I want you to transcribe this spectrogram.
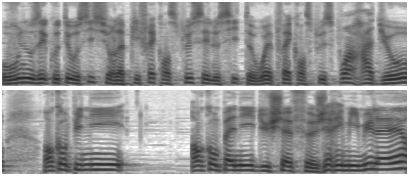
où vous nous écoutez aussi sur l'appli Fréquence Plus et le site webfréquenceplus.radio, en compagnie en compagnie du chef Jérémy Muller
